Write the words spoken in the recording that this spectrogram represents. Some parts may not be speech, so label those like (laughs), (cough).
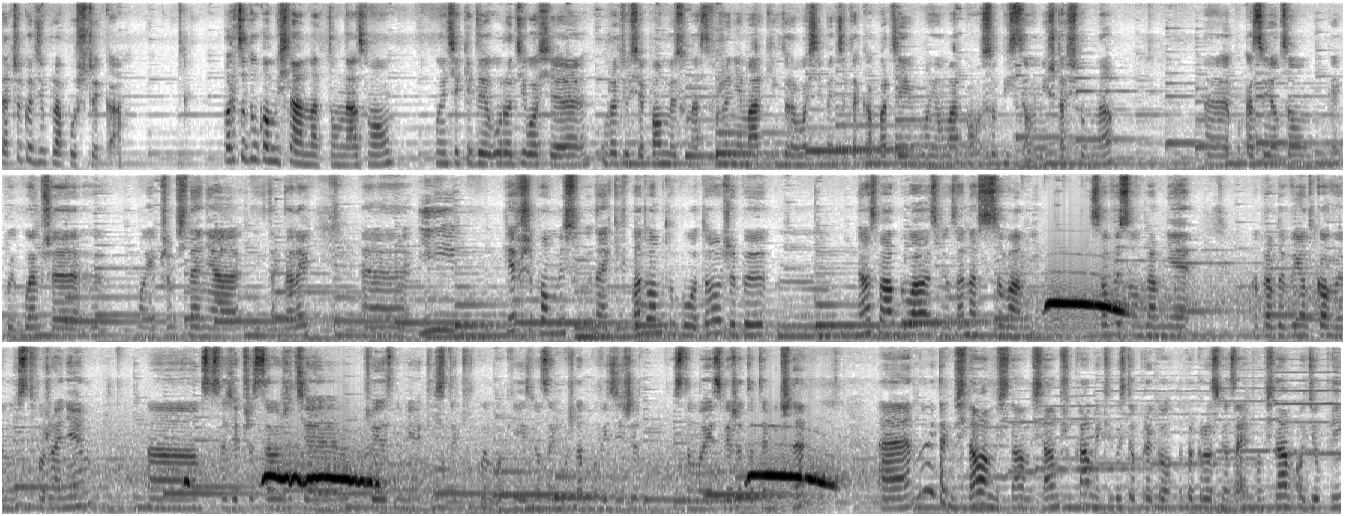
Dlaczego dziupla puszczyka? Bardzo długo myślałam nad tą nazwą. W momencie, kiedy urodziło się, urodził się pomysł na stworzenie marki, która właśnie będzie taka bardziej moją marką osobistą niż ta ślubna, e, pokazującą jakby głębsze e, moje przemyślenia i tak dalej. E, I pierwszy pomysł, na jaki wpadłam, to było to, żeby mm, nazwa była związana z sowami. Sowy są dla mnie naprawdę wyjątkowym stworzeniem. W zasadzie przez całe życie czuję z nimi jakiś taki głęboki związek, można powiedzieć, że jest to moje zwierzę totemiczne. E, No i tak myślałam, myślałam, myślałam, szukałam jakiegoś dobrego, dobrego rozwiązania. Pomyślałam o dziupli,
